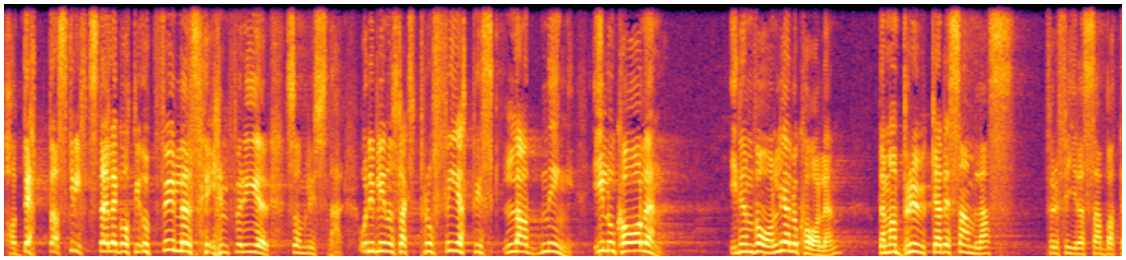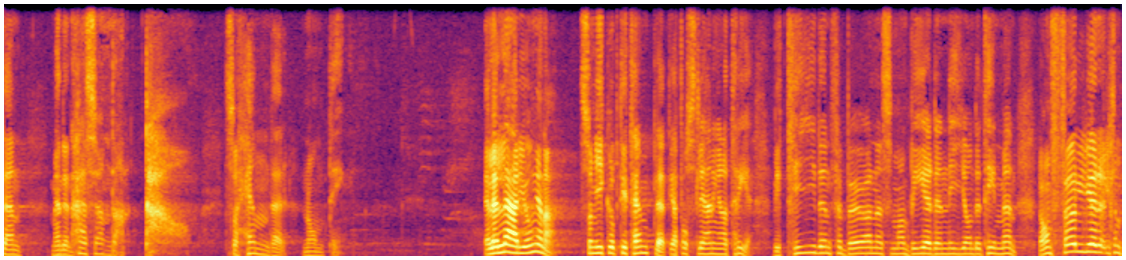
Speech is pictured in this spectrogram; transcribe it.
har detta skriftställe gått i uppfyllelse inför er som lyssnar. Och det blir någon slags profetisk laddning i lokalen. I den vanliga lokalen där man brukade samlas för att fira sabbaten. Men den här söndagen så händer någonting. Eller lärjungarna som gick upp till templet i Apostlagärningarna 3. Vid tiden för bönen som man ber den nionde timmen. De följer, liksom,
